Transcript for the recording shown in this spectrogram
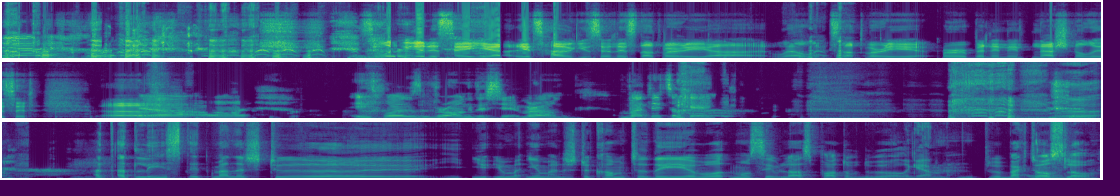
Yeah. So what are you gonna say? Yeah, it's how you Haugesund. It's not very uh, well. It's not very urban and international, is it? Uh, yeah. Oh, it was wrong this year. Wrong. But it's okay. uh, at, at least it managed to uh, you, you you managed to come to the uh, more, more civilized part of the world again, to back to Mhm. Oslo.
